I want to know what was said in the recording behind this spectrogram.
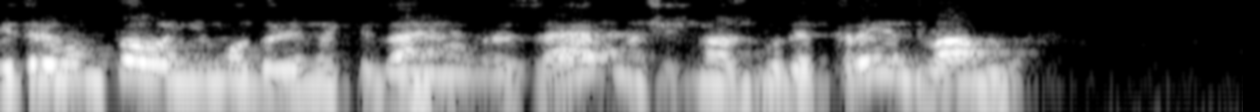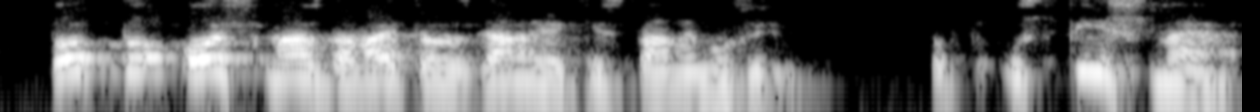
відремонтовані модулі ми кидаємо в резерв, значить у нас буде 3, 2, 0. Тобто, ось у нас давайте розглянемо, які стани можуть бути. Тобто, успішне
